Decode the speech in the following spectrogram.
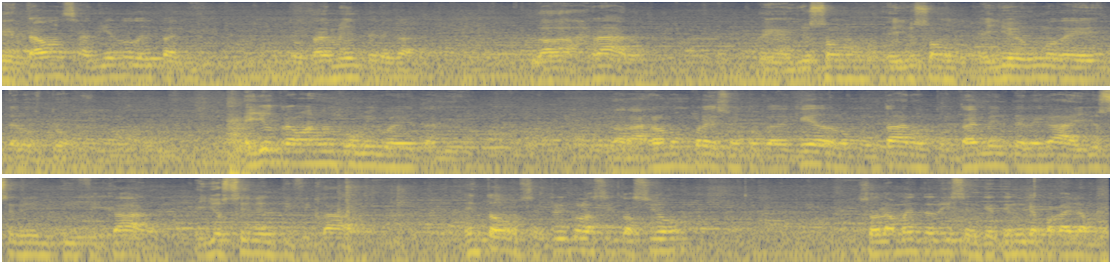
que estaban saliendo del taller totalmente legal. Lo agarraron. Ellos son, ellos son, ellos es uno de los dos. Ellos trabajan conmigo en el taller. Lo agarraron preso en toque de queda, lo montaron totalmente legal. Ellos se identificaron. Ellos se identificaron. Entonces, explico la situación. Solamente dicen que tienen que pagar la multa.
